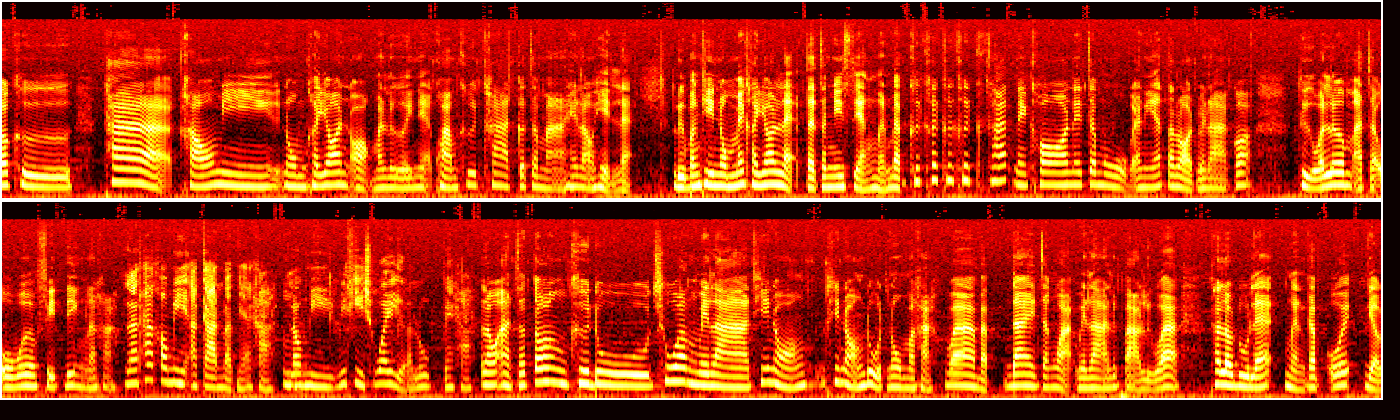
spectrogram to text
ก็คือถ้าเขามีนมขย้อนออกมาเลยเนี่ยความคืดคาดก็จะมาให้เราเห็นแหละ หรือบางทีนมไม่ขย้อนแหละ แต่จะมีเสียงเหมือนแบบคืดคืดคืดคืดคาดในคอในจมูก อันนี้ตลอดเวลาก็ถือว่าเริ่มอาจจะ over feeding แล้วค่ะ แล้วถ้าเขามีอาการแบบนี้ค่ะ เรามีวิธีช่วยเหลือลูกไหมคะ เราอาจจะต้องคือดูช่วงเวลาที่น้องที่น้องดูดนมอะค่ะ ว่าแบบได้จังหวะเวลาหรือเปล่าหรือว่าถ้าเราดูแลเหมือนกับโอ๊ยเดี๋ยว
